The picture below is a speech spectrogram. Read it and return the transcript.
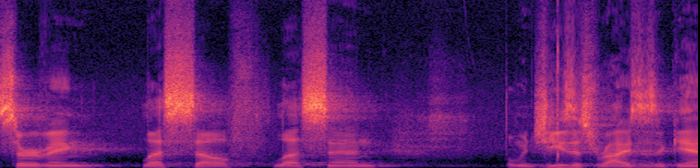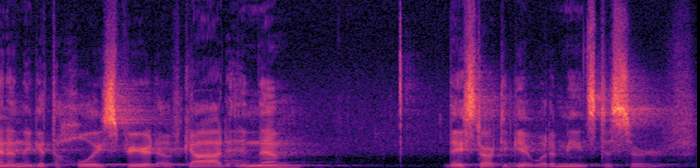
serving, less self, less sin. But when Jesus rises again and they get the Holy Spirit of God in them, they start to get what it means to serve.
